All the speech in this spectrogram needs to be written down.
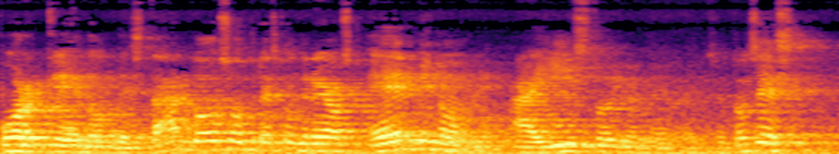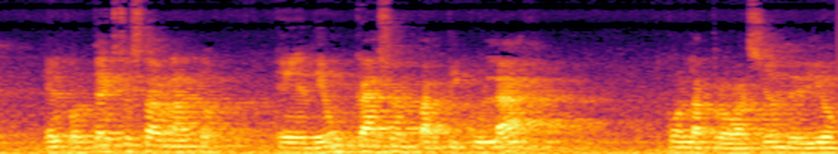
Porque donde están dos o tres congregados en mi nombre, ahí estoy yo en medio de ellos. Entonces, el contexto está hablando eh, de un caso en particular con la aprobación de Dios.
